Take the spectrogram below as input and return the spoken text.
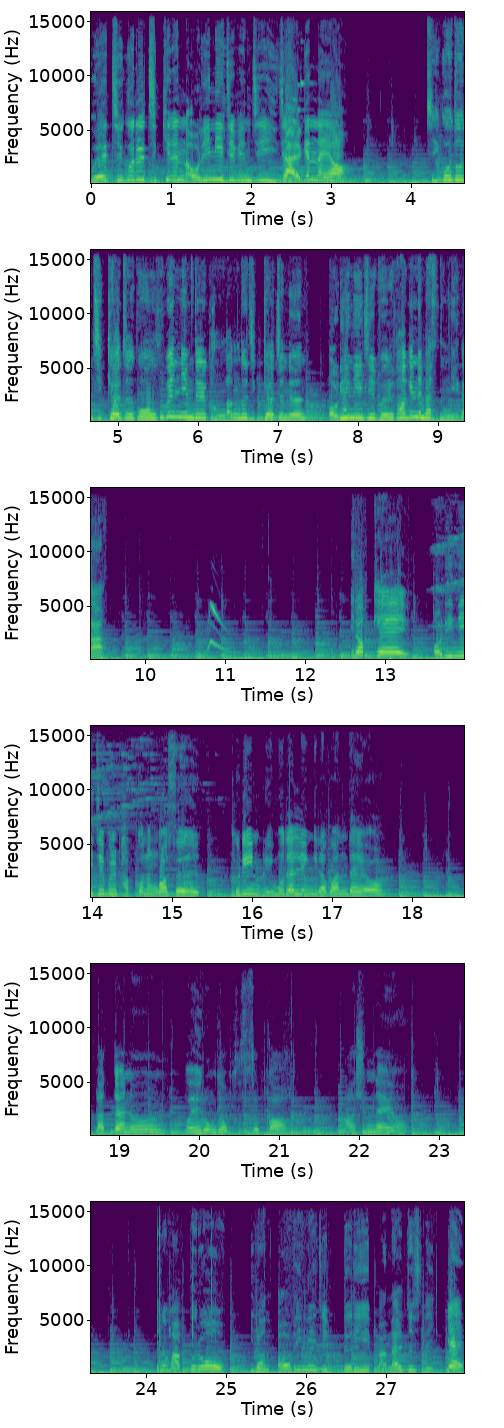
왜 지구를 지키는 어린이집인지 이제 알겠네요. 지구도 지켜주고 후배님들 건강도 지켜주는 어린이집을 확인해봤습니다. 이렇게 어린이집을 바꾸는 것을 그린 리모델링이라고 한대요. 라떼는 왜 이런 게 없었을까? 아쉽네요. 그럼 앞으로 이런 어린이집들이 많아질 수 있게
